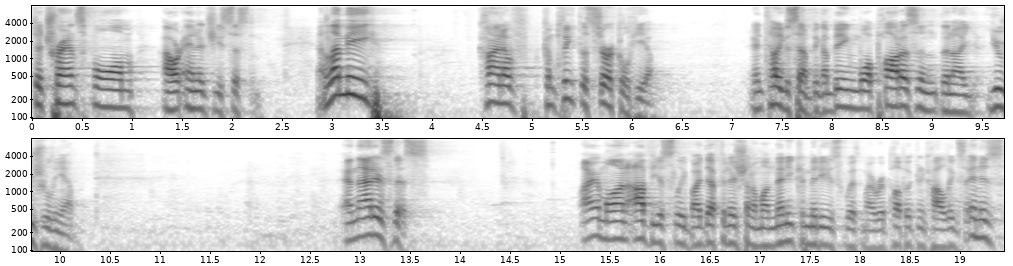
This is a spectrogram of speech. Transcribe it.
to transform our energy system. And let me kind of complete the circle here and tell you something. I'm being more partisan than I usually am and that is this. I am on, obviously, by definition, I'm on many committees with my Republican colleagues, and is,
